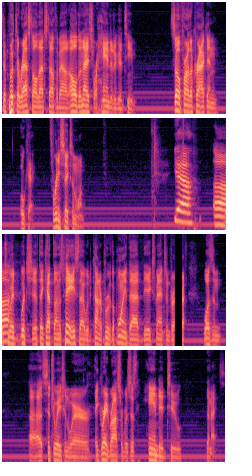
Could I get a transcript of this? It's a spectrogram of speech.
to put the rest all that stuff about, oh, the Knights were handed a good team. So far, the Kraken, okay, three, six, and one. Yeah. Uh, which would, which if they kept on this pace, that would kind of prove the point that the expansion draft wasn't a situation where a great roster was just handed to the Knights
